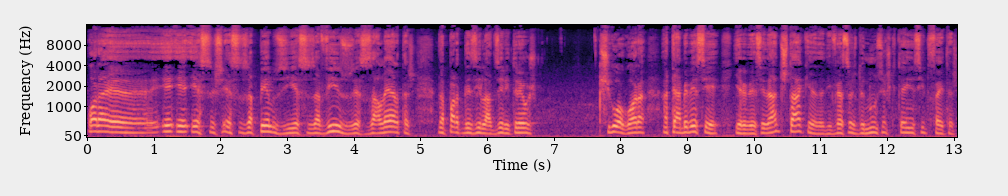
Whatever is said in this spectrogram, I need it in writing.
Ora, eh, esses, esses apelos e esses avisos, esses alertas da parte de exilados eritreus chegou agora até à BBC. E a BBC dá destaque a diversas denúncias que têm sido feitas.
